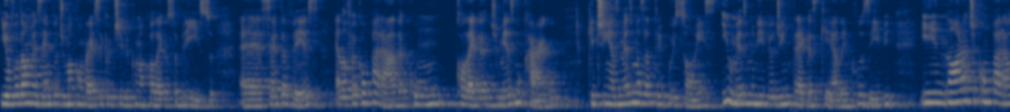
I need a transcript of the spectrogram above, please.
E eu vou dar um exemplo de uma conversa que eu tive com uma colega sobre isso. É, certa vez, ela foi comparada com um colega de mesmo cargo, que tinha as mesmas atribuições e o mesmo nível de entregas que ela, inclusive, e na hora de comparar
